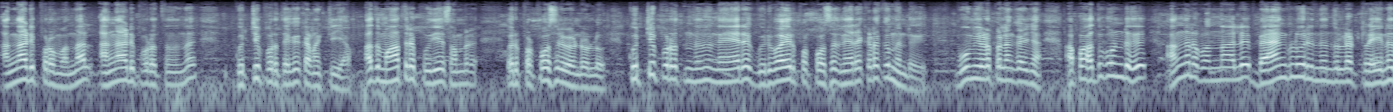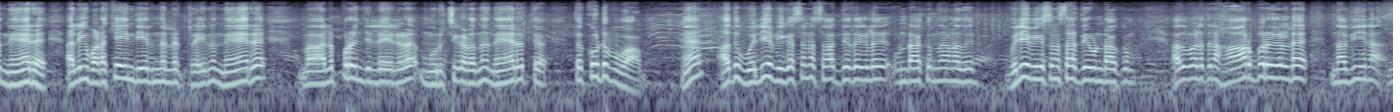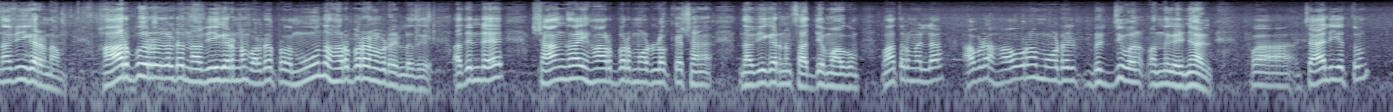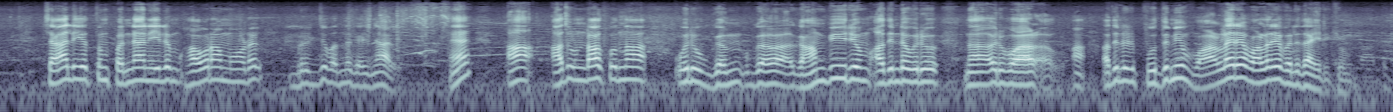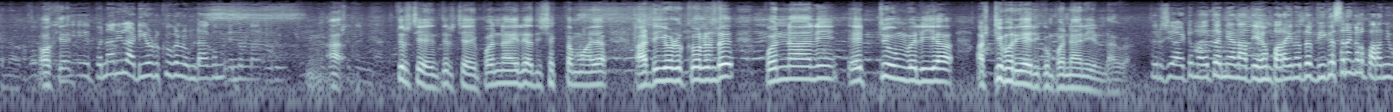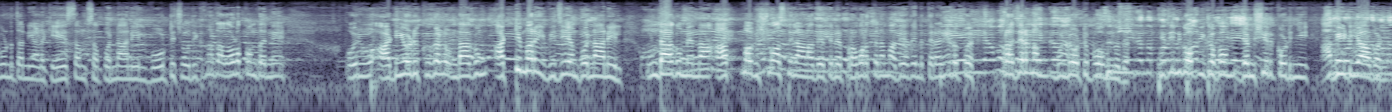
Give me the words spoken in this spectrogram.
അങ്ങാടിപ്പുറം വന്നാൽ അങ്ങാടിപ്പുറത്ത് നിന്ന് കുറ്റിപ്പുറത്തേക്ക് കണക്ട് ചെയ്യാം. അത് മാത്രമേ പുതിയ സംര ഒരു പ്രപ്പോസൽ വേണ്ടുള്ളൂ. കുറ്റിപ്പുറത്ത് നിന്ന് നേരെ ഗുരുവായൂർ പ്രപ്പോസൽ നേരെ കിടക്കുന്നുണ്ട്. ഭൂമിയോടൊപ്പം കഴിഞ്ഞാൽ അപ്പോൾ അതുകൊണ്ട് അങ്ങനെ വന്നാൽ ബാംഗ്ലൂരിൽ നിന്നുള്ള ട്രെയിൻ നേരെ അല്ലെങ്കിൽ വടക്കേ ഇന്ത്യയിൽ നിന്നുള്ള ട്രെയിൻ നേരെ മലപ്പുറം ജില്ലയിലൂടെ മുറിച്ച് കടന്ന് നേരെ തെക്കോട്ട് പോവാം. അത് വലിയ വികസന സാധ്യതകൾ ഉണ്ടാക്കുന്നതാണത്. വലിയ വികസന സാധ്യത ഉണ്ടാക്കും അതുപോലെ തന്നെ ഹാർബറുകളുടെ നവീന നവീകരണം. ഹാർബറുകളുടെ നവീകരണം വളരെ മൂന്ന് ഹാർബറാണ് ഇവിടെ ഉള്ളത്. അതിന്റെ ഷാങ്ഹായ് ഹാർബർ മോഡലൊക്കെ നവീകരണം സാധ്യമാകും. മാത്രമല്ല അവിടെ ഹൗറ മോഡൽ ബ്രിഡ്ജ് വന്നു കഴിഞ്ഞാൽ ചാലിയത്തും ചാലിയത്തും പൊന്നാനിയിലും ഹൗറ മോഡൽ ബ്രിഡ്ജ് വന്നു കഴിഞ്ഞാൽ ആ അതുണ്ടാക്കുന്ന ഒരു ഗാംഭീര്യം അതിന്റെ ഒരു ഒരു അതിന്റെ ഒരു പുതുമയും വളരെ വളരെ വലുതായിരിക്കും. ഓക്കെ. പൊന്നാനിയിൽ അടിയൊഴുക്കുകൾ ഉണ്ടാകും എന്നുള്ള ഒരു തീർച്ചയായും തീർച്ചയായും. പൊന്നാനിയിൽ അതിശക്തമായ അടിയൊഴുക്കുകളുണ്ട്. പൊന്നാനി ഏറ്റവും വലിയ അട്ടിമറിയായിരിക്കും പൊന്നാനിയിൽ ഉണ്ടാവുക. തീർച്ചയായിട്ടും അത് തന്നെയാണ് അദ്ദേഹം പറയുന്നത്. വികസനങ്ങൾ പറഞ്ഞുകൊണ്ട് തന്നെയാണ് കെ എസ് എംസ പൊന്നാനിയിൽ വോട്ട് ചോദിക്കുന്നത്. അതോടൊപ്പം തന്നെ ഒരു അടിയൊഴുക്കുകൾ ഉണ്ടാകും അട്ടിമറി വിജയം പൊന്നാനിയിൽ ഉണ്ടാകുമെന്ന ആത്മവിശ്വാസത്തിലാണ് അദ്ദേഹത്തിന്റെ പ്രവർത്തനം അദ്ദേഹത്തിന്റെ തെരഞ്ഞെടുപ്പ് പ്രചരണം മുന്നോട്ട് പോകുന്നത്. നിതിൻ ഗോപിക്കൊപ്പം ജംഷീർ കൊടിഞ്ഞി മീഡിയ വൺ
